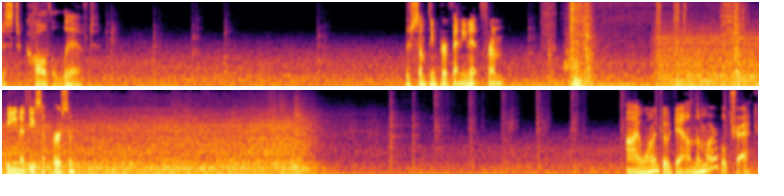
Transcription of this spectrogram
Just to call the lift. There's something preventing it from being a decent person? I want to go down the marble track.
